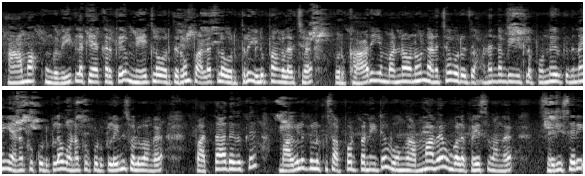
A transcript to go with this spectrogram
ஆமா உங்க வீட்ல கேட்கறதுக்கு மேட்ல ஒருத்தரும் பழத்துல ஒருத்தர் இழுப்பாங்களா ஒரு காரியம் பண்ணணும்னு நினைச்ச ஒரு அண்ணன் வீட்ல பொண்ணு இருக்குன்னா எனக்கு கொடுக்கல உனக்கு கொடுக்கலன்னு சொல்லுவாங்க. பத்தாவதுக்கு மகளுக்கு சப்போர்ட் பண்ணிட்டு உங்க அம்மாவே உங்களை பேசுவாங்க. சரி சரி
